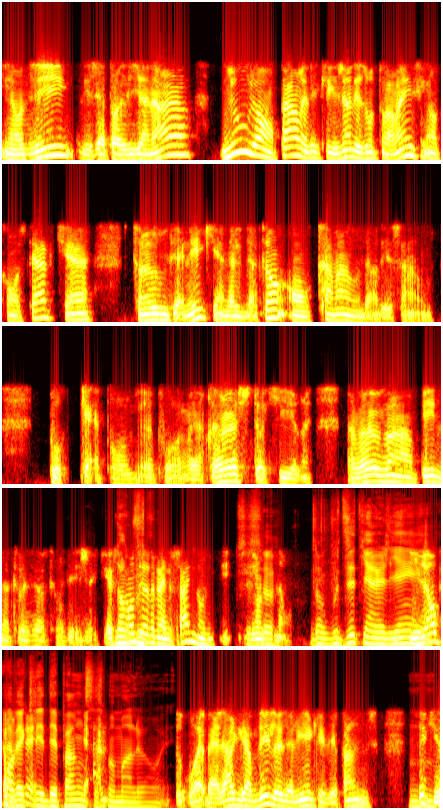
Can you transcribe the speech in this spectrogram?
Ils ont dit, les approvisionneurs, nous, là, on parle avec les gens des autres provinces et on constate qu'en Colombie-Britannique et en Alberta, on commande en décembre pour, pour, pour restocker, revamper notre réserve stratégique. Est-ce qu'on devrait le faire? non. Donc, vous dites qu'il y a un lien avec les dépenses à ce moment-là. Oui, ouais, ben là, regardez le lien avec les dépenses. C'est mhm. que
